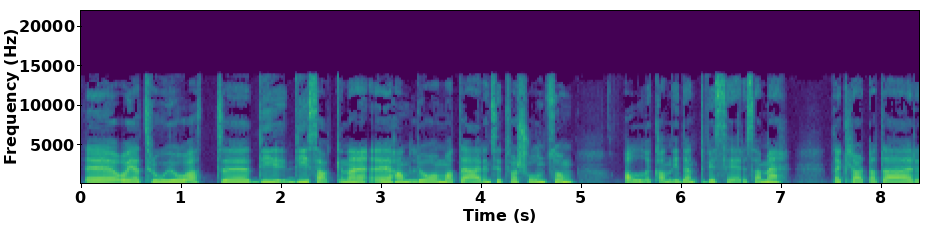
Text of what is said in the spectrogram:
Eh, Og jeg tror jo at eh, de, de sakene eh, handler jo om at det er en situasjon som alle kan identifisere seg med. Det er klart at det er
